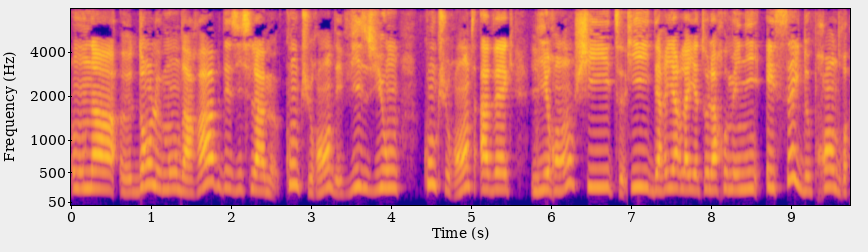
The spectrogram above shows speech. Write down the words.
on a euh, dans le monde arabe des islams concurrents, des visions concurrentes avec l'Iran chiite qui derrière l'ayatollah Khomeini essaye de prendre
